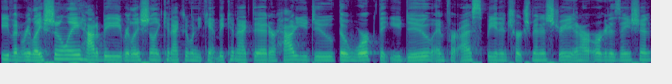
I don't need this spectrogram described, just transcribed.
even relationally, how to be relationally connected when you can't be connected, or how do you do the work that you do. And for us being in church ministry and our organization,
